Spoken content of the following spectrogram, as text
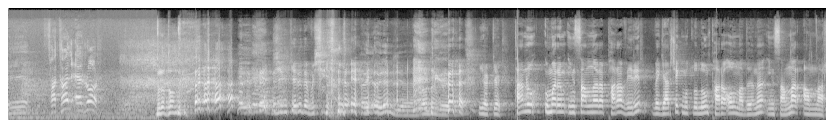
Ee, fatal error. Burada dondu. Jim Carrey de bu şekilde. öyle, öyle mi diyor yani? Oradan görüyorum. yok yok. Tanrı umarım insanlara para verir ve gerçek mutluluğun para olmadığını insanlar anlar.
